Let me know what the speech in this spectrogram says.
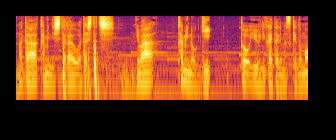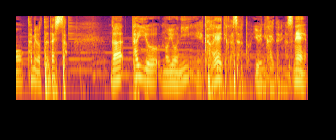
また神に従う私たちには神の義というふうに書いてありますけども神の正しさが太陽のように輝いてくださるというふうに書いてありますね。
